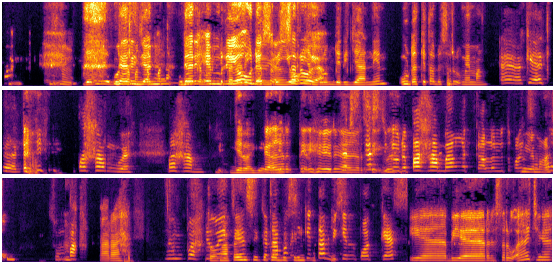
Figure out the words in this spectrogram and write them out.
jadi buat Dari yang udah dari embrio dari udah embrio seru yang ya? belum jadi janin, udah kita udah seru memang. Eh, oke oke oke. paham gue. Paham. Gila, gila. Gak ngerti. Gak ngerti. Juga udah paham banget kalau lu tuh paling Iya, seru. Sumpah, Parah. sumpah. Tuh, ngapain sih kita kenapa sih bikin kita podcast? bikin podcast? Iya, biar seru aja.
